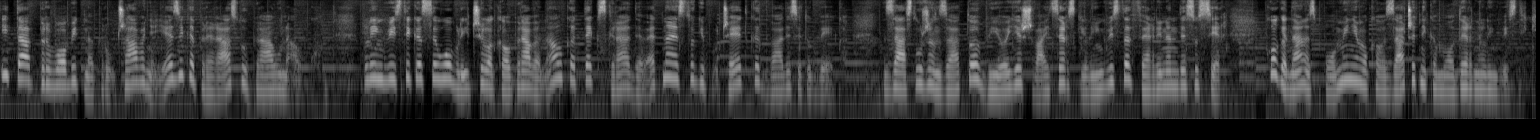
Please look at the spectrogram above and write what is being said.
i ta prvobitna proučavanja jezika prerastu u pravu nauku. Lingvistika se uobličila kao prava nauka tek s kraja 19. i početka 20. veka. Zaslužan za to bio je švajcarski lingvista Ferdinand de Saussure, koga danas pominjemo kao začetnika moderne lingvistike.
